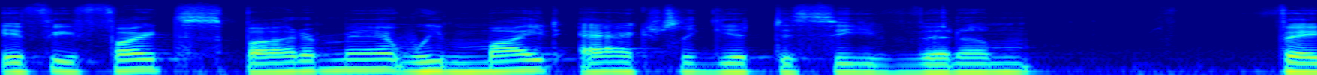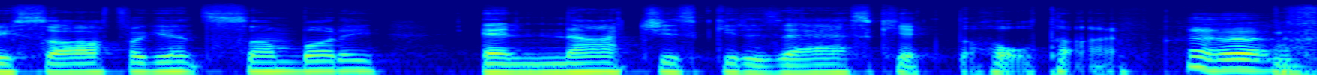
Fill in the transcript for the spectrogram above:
if he fights Spider Man, we might actually get to see Venom face off against somebody and not just get his ass kicked the whole time. That's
